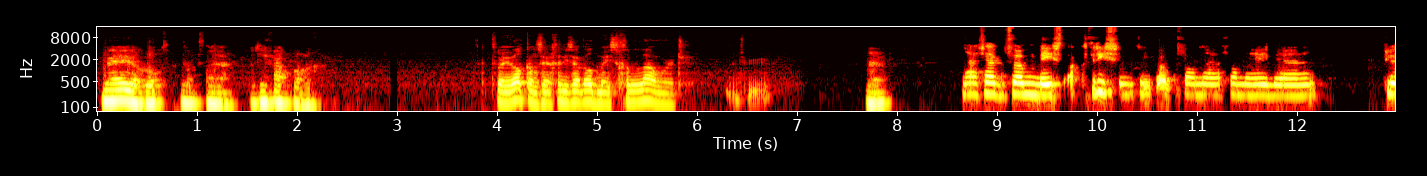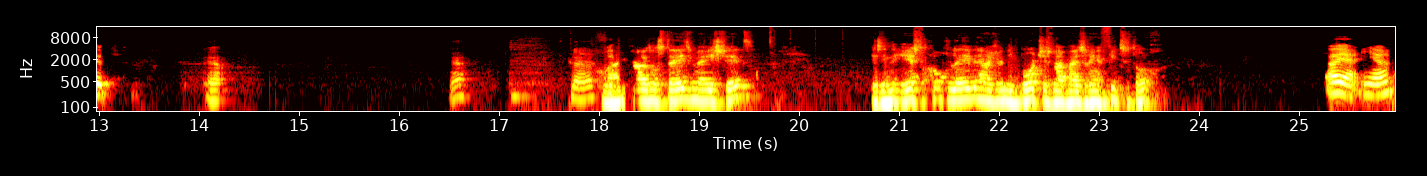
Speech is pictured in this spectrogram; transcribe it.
nee, dat klopt. Dat, eh, dat is niet vaak mogelijk. Terwijl je wel kan zeggen, die zijn wel het meest gelauwerd. Natuurlijk. Nou, zij is wel de meest actrice natuurlijk ook van, eh, van de hele club. Ja. Ja. Nou, goed. Waar ik trouwens nog steeds mee zit, is in de eerste aflevering had je van die bordjes waarbij ze gingen fietsen, toch? Oh ja, ja.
